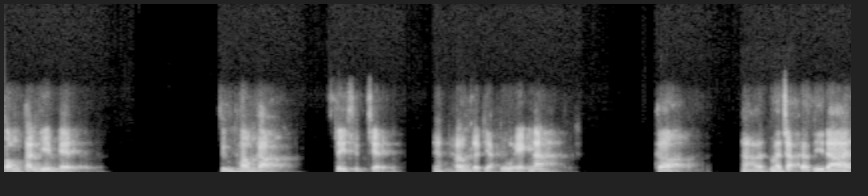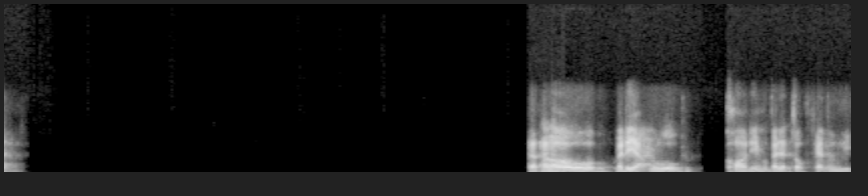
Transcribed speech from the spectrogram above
สองพันยี่สิบเอ็ดจึงเท่ากับสี่สิบเจ็ดเนี่ยถ้าเกิดอยากรู้ x นะ ก็หามาจากแบบนี้ได้ แต่ถ้าเราไม่ได้อยากรู้ข้อนี้มันก็จะจบแค่ตรงนี้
